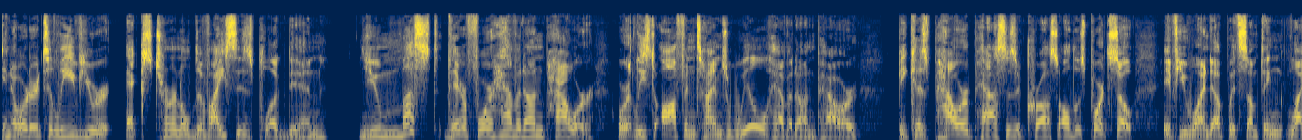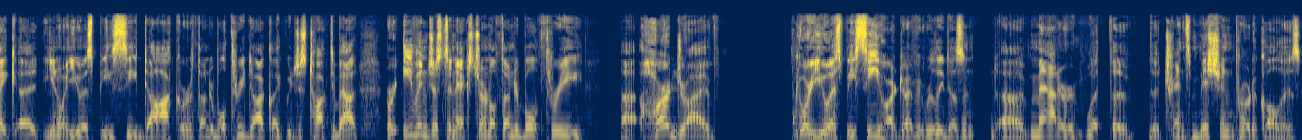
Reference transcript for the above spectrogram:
In order to leave your external devices plugged in, you must therefore have it on power, or at least oftentimes will have it on power because power passes across all those ports. So if you wind up with something like a, you know, a USB-C dock or a Thunderbolt 3 dock, like we just talked about, or even just an external Thunderbolt 3 uh, hard drive or USB-C hard drive, it really doesn't uh, matter what the, the transmission protocol is.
